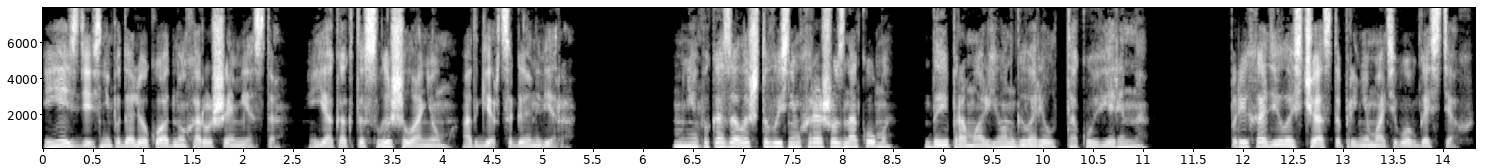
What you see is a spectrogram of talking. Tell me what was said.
Есть здесь неподалеку одно хорошее место. Я как-то слышал о нем от герцога Энвера. Мне показалось, что вы с ним хорошо знакомы. Да и про Марью он говорил так уверенно. Приходилось часто принимать его в гостях.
